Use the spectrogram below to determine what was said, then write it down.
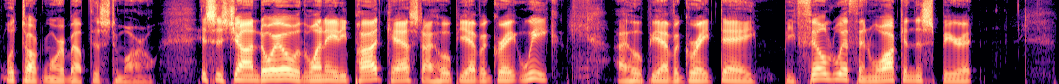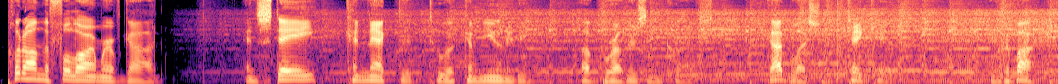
We'll talk more about this tomorrow. This is John Doyle with 180 Podcast. I hope you have a great week. I hope you have a great day. Be filled with and walk in the Spirit. Put on the full armor of God and stay connected to a community of brothers in Christ. God bless you. Take care. And goodbye.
